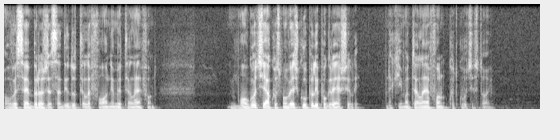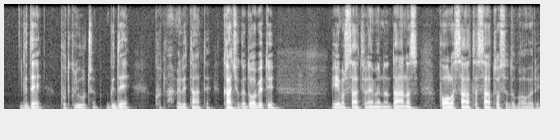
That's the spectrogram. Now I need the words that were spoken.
ovo je sve brže, sad idu telefon, imaju telefon. Moguće, ako smo već kupili pogrešili, neki ima telefon, kod kuće stoji. Gde? Pod ključem. Gde? Kod mame ili tate. Kad ću ga dobiti? Imaš sat vremena danas, pola sata, sat, to se dogovori.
